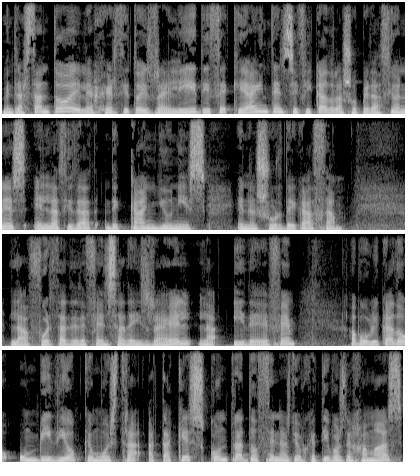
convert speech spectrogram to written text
Mientras tanto, el ejército israelí dice que ha intensificado las operaciones en la ciudad de Khan Yunis, en el sur de Gaza. La Fuerza de Defensa de Israel, la IDF, ha publicado un vídeo que muestra ataques contra docenas de objetivos de Hamas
